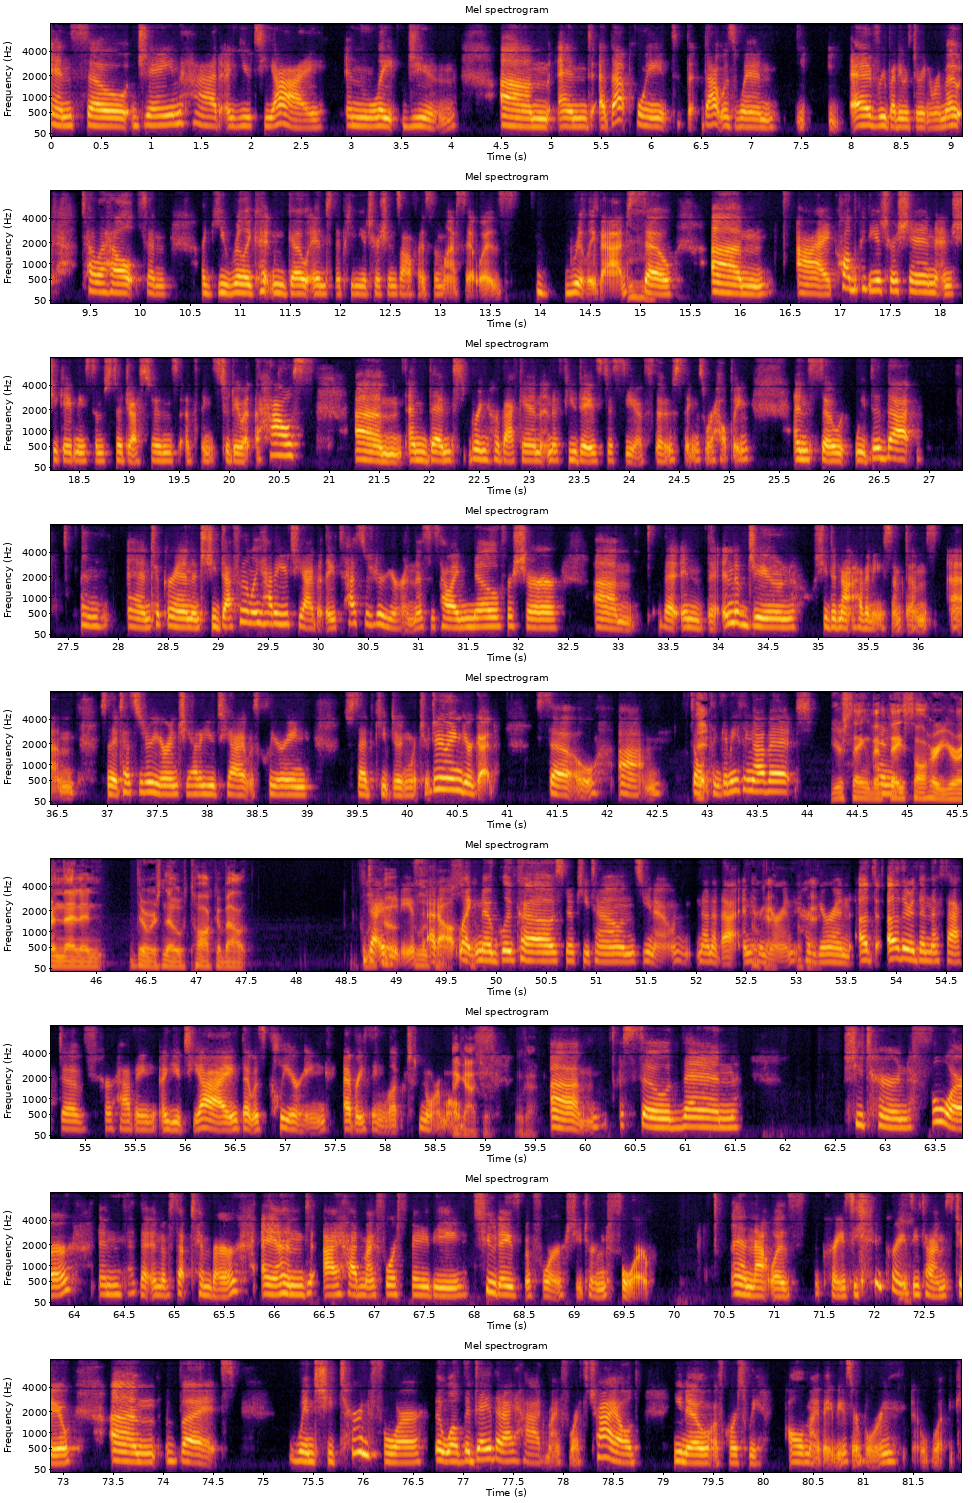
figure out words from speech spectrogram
and so Jane had a UTI in late June. Um, and at that point, th- that was when everybody was doing remote telehealth and like you really couldn't go into the pediatrician's office unless it was really bad. Mm-hmm. So um, I called the pediatrician and she gave me some suggestions of things to do at the house um, and then bring her back in in a few days to see if those things were helping. And so we did that and, and took her in and she definitely had a UTI, but they tested her urine. This is how I know for sure um, that in the end of June, she did not have any symptoms. Um, so they tested her urine. She had a UTI. It was clearing. She said, keep doing what you're doing. You're good. So um, don't think anything of it. You're saying that and, they saw her urine then and there was no talk about glucose, diabetes glucose. at all. Like no glucose, no ketones, you know, none of that in her okay, urine. Okay. Her urine, other than the fact of her having a UTI that was clearing, everything looked normal. I got you. Okay. Um, so then she turned four in the end of September, and I had my fourth baby two days before she turned four. And that was crazy, crazy times too. Um, but when she turned four, well, the day that I had my fourth child, you know, of course, we all my babies are born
